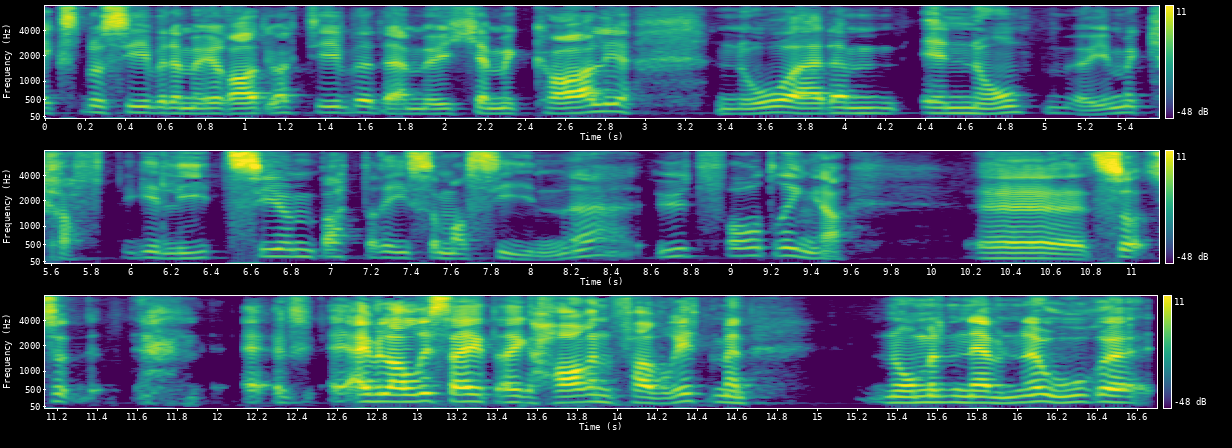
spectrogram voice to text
eksplosive, det er mye radioaktive, det er mye kjemikalier. Nå er det enormt mye med kraftige litiumbatteri som har sine utfordringer. Eh, så, så jeg, jeg, vil aldri si at jeg har en favoritt, men når vi nevner ordet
